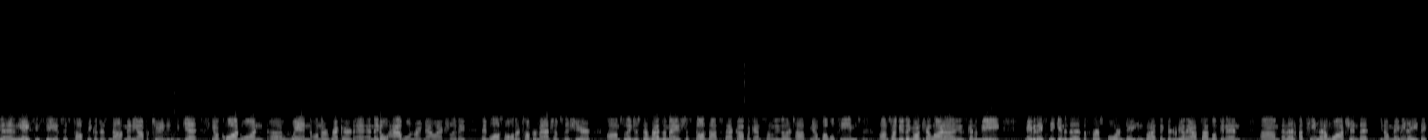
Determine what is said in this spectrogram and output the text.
in the ACC. It's just tough because there's not many opportunities to get you know quad one uh, win on their record, and, and they don't have one right now. Actually, they they've lost all their tougher matchups this year. Um, so they just their resumes just does not stack up against some of these other top you know bubble teams. Um, so I do think North Carolina is going to be maybe they sneak into the the first four in Dayton, but I think they're going to be on the outside looking in. Um, and then a team that I'm watching that you know maybe they they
